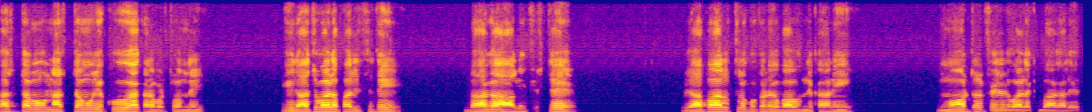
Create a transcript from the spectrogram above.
కష్టము నష్టము ఎక్కువగా కనబడుతుంది. ఈ రాశి వాళ్ళ పరిస్థితి బాగా ఆలోచిస్తే వ్యాపారస్తులకు ఒకటిగా బాగుంది కానీ మోటార్ ఫీల్డ్ వాళ్ళకి బాగాలేదు.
